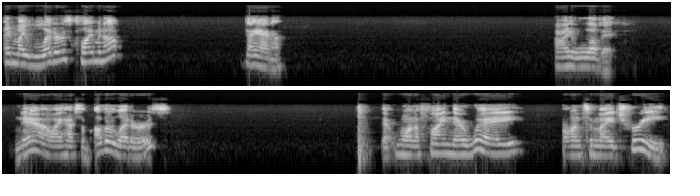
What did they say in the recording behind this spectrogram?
and my letters climbing up. Diana. I love it. Now I have some other letters that want to find their way onto my tree.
